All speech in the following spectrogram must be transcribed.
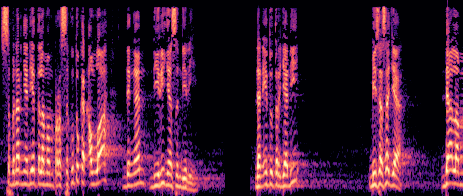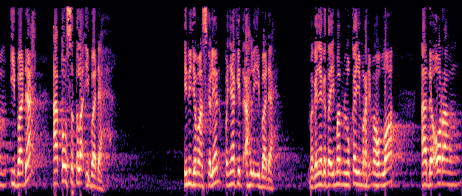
sebenarnya dia telah mempersekutukan Allah dengan dirinya sendiri. Dan itu terjadi bisa saja dalam ibadah atau setelah ibadah. Ini jemaah sekalian, penyakit ahli ibadah. Makanya kata Imam Luqayyim rahimahullah, ada orang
